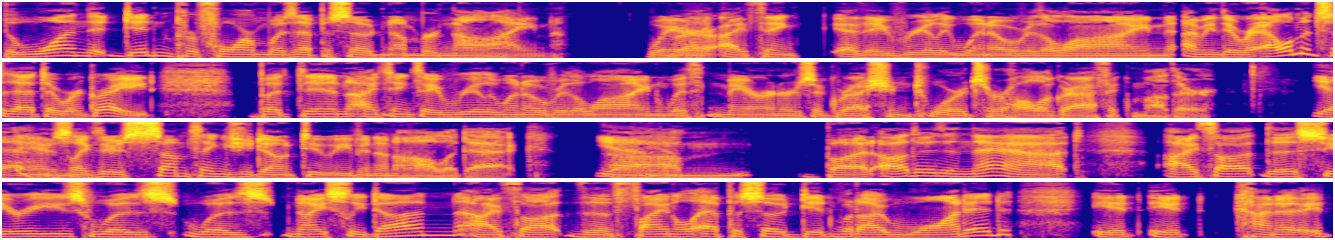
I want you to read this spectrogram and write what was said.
The one that didn't perform was episode number nine. Where right. I think uh, they really went over the line. I mean, there were elements of that that were great, but then I think they really went over the line with Mariner's aggression towards her holographic mother. Yeah. And it's like there's some things you don't do even in a holodeck. Yeah. Um, but other than that, I thought the series was was nicely done. I thought the final episode did what I wanted. It it kind of it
